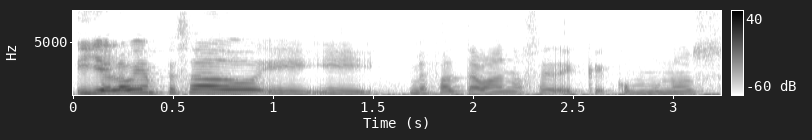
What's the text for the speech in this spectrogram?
Y ya lo había empezado y, y me faltaba, no sé, de que como unos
